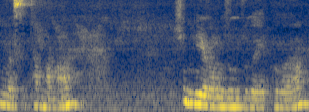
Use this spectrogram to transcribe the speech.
Burası tamam. Şimdi diğer omuzumuzu da yapalım.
